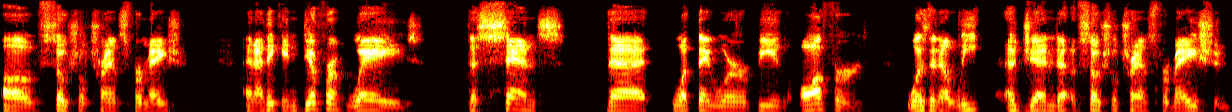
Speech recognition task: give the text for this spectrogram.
of social transformation. And I think in different ways, the sense that what they were being offered was an elite agenda of social transformation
